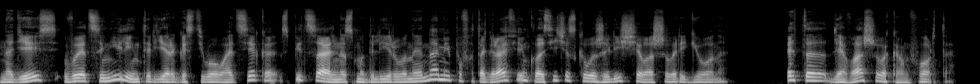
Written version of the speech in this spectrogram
Надеюсь, вы оценили интерьер гостевого отсека, специально смоделированное нами по фотографиям классического жилища вашего региона. Это для вашего комфорта.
